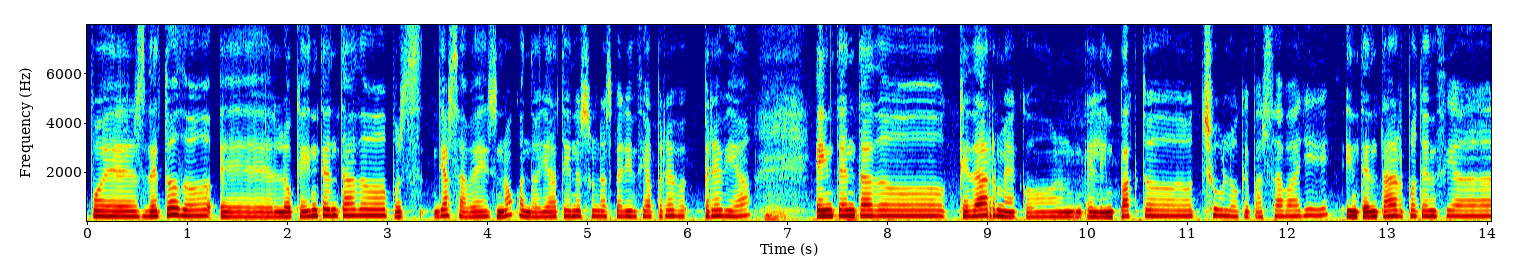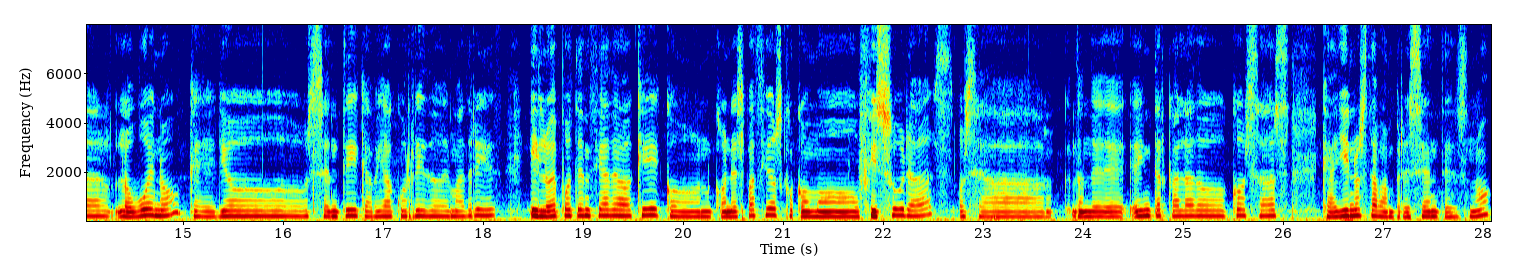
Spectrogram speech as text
pues de todo. Eh, lo que he intentado, pues ya sabéis, ¿no? Cuando ya tienes una experiencia previa, mm. he intentado quedarme con el impacto chulo que pasaba allí, intentar potenciar lo bueno que yo sentí que había ocurrido en Madrid y lo he potenciado aquí con, con espacios como fisuras, o sea, donde he intercalado cosas que allí no estaban presentes, ¿no?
